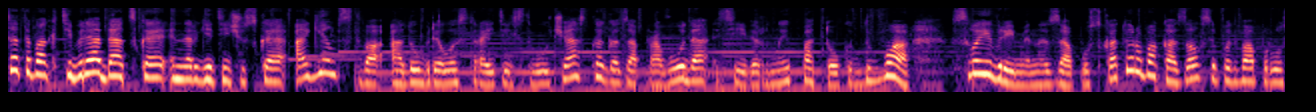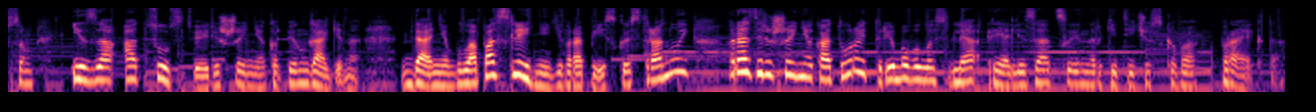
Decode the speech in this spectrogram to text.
30 октября датское энергетическое агентство одобрило строительство участка газопровода «Северный поток-2», своевременный запуск которого оказался под вопросом из-за отсутствия решения Копенгагена. Дания была последней европейской страной, разрешение которой требовалось для реализации энергетического проекта.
